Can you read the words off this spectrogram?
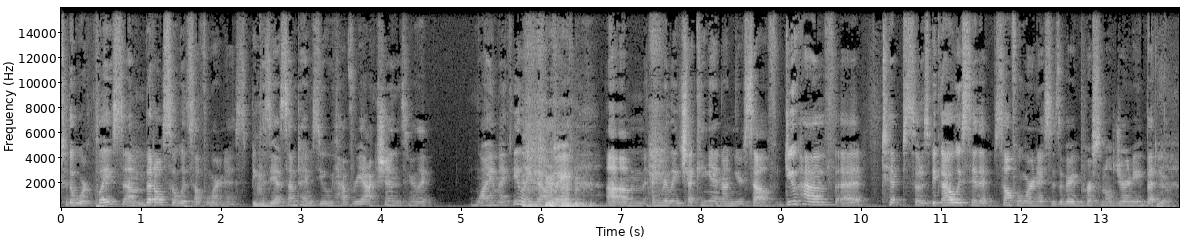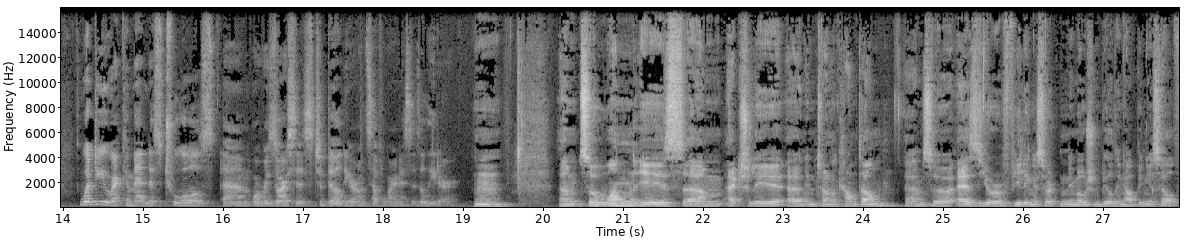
to the workplace, um, but also with self awareness because Mhm. yeah, sometimes you have reactions and you're like, why am I feeling that way? um, and really checking in on yourself. Do you have uh, tips, so to speak? I always say that self awareness is a very personal journey, but yeah. what do you recommend as tools um, or resources to build your own self awareness as a leader? Hmm. Um, so one is um, actually an internal countdown. Um, so as you're feeling a certain emotion building up in yourself,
